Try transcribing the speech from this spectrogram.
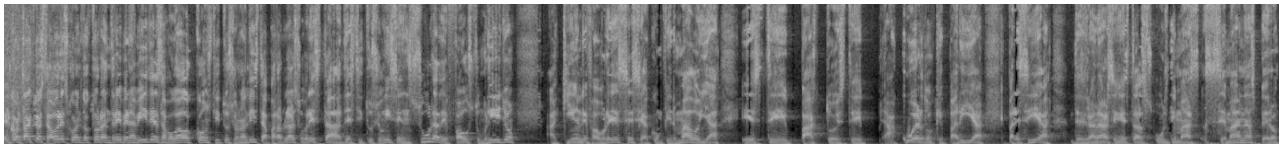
El contacto hasta ahora es con el doctor André Benavides, abogado constitucionalista, para hablar sobre esta destitución y censura de Fausto Murillo, a quien le favorece. Se ha confirmado ya este pacto, este acuerdo que paría, parecía desgranarse en estas últimas semanas, pero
